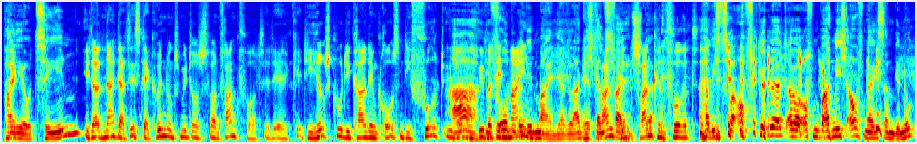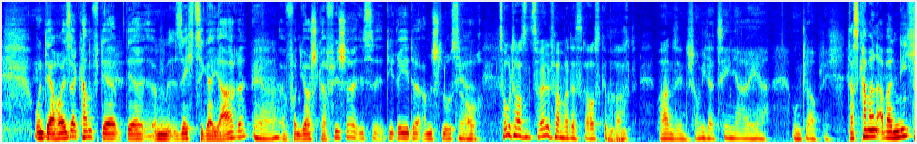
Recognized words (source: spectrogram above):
Paläozän. Der, nein, das ist der Gründungsmythos von Frankfurt. Die, die Hirschkuh, die Karl dem Großen, die Furt über, ah, über, den, Furt Main. über den Main. Ja, da lag ich äh, ganz Franken, falsch. Frankenfurt. Habe ich zwar oft gehört, aber offenbar nicht aufmerksam genug. Und der Häuserkampf der, der ähm, 60er Jahre ja. äh, von Joschka Fischer ist äh, die Rede am Schluss ja. auch. 2012 haben wir das rausgebracht. Mhm. Wahnsinn, schon wieder zehn Jahre her. Unglaublich. Das kann man aber nicht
